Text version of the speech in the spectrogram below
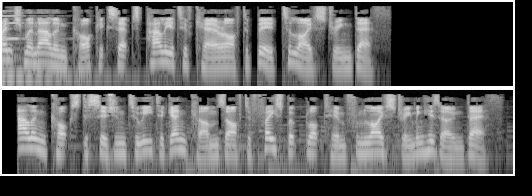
Frenchman Alain Cocq accepts palliative care after bid to livestream death. Alain Cocq's decision to eat again comes after Facebook blocked him from livestreaming his own death.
